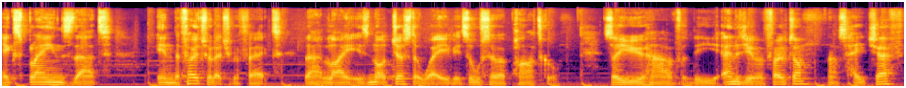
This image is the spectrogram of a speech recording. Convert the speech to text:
explains that in the photoelectric effect, that light is not just a wave, it's also a particle. So you have the energy of a photon, that's hf,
